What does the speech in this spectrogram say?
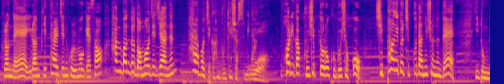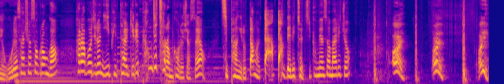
그런데 이런 비탈진 골목에서 한 번도 넘어지지 않는 할아버지가 한 분 계셨습니다. 우와. 허리가 90도로 굽으셨고 지팡이도 짚고 다니셨는데 이 동네 오래 사셔서 그런가 할아버지는 이 비탈길을 평지처럼 걸으셨어요. 지팡이로 땅을 딱딱 내리쳐 짚으면서 말이죠. 아이, 아이, 아이,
